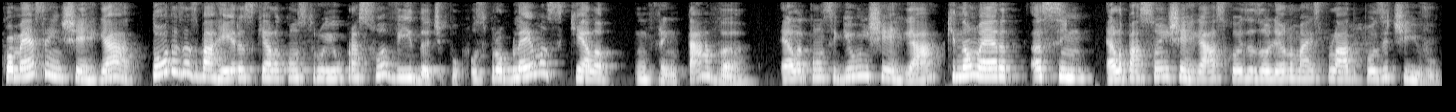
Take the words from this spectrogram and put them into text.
começa a enxergar todas as barreiras que ela construiu para sua vida, tipo, os problemas que ela enfrentava ela conseguiu enxergar que não era assim. Ela passou a enxergar as coisas olhando mais pro lado positivo.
